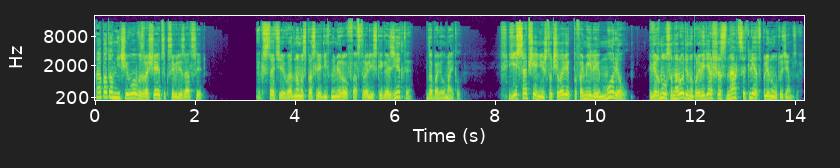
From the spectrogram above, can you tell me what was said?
а потом ничего, возвращаются к цивилизации. Кстати, в одном из последних номеров австралийской газеты, добавил Майкл, есть сообщение, что человек по фамилии Морил вернулся на родину, проведя 16 лет в плену у туземцев.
